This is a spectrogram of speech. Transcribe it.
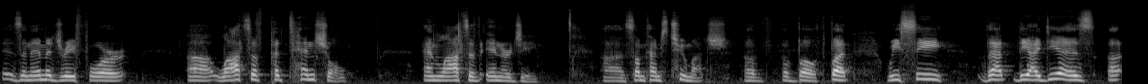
is an imagery for uh, lots of potential and lots of energy, uh, sometimes too much of, of both. But we see that the idea is a,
